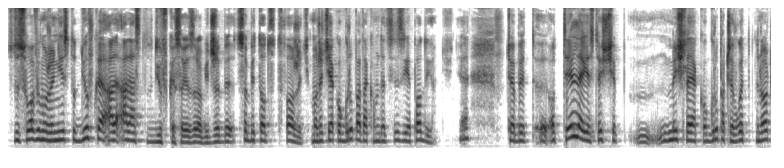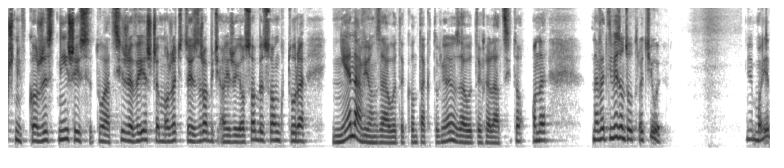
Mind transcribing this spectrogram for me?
w cudzysłowie, może nie studiówkę, ale ala studiówkę sobie zrobić, żeby sobie to odtworzyć. Możecie jako grupa taką decyzję podjąć. Nie? Czy aby o tyle jesteście, myślę, jako grupa, czy w ogóle ten rocznik w korzystniejszej sytuacji, że wy jeszcze możecie coś zrobić, a jeżeli osoby są, które nie nawiązały tych kontaktów, nie nawiązały tych relacji, to one nawet nie wiedzą, co utraciły. Nie, moje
